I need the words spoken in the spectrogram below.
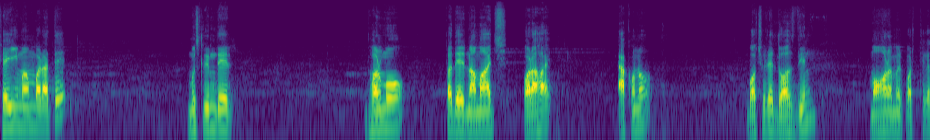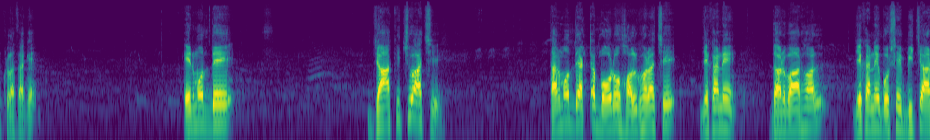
সেই ইমামবাড়াতে মুসলিমদের ধর্ম, তাদের নামাজ পড়া হয়। এখনও বছরে দশ দিন মহরমের পর থেকে খোলা থাকে। এর মধ্যে যা কিছু আছে, তার মধ্যে একটা বড় হল ঘর আছে, যেখানে দরবার হল, যেখানে বসে বিচার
